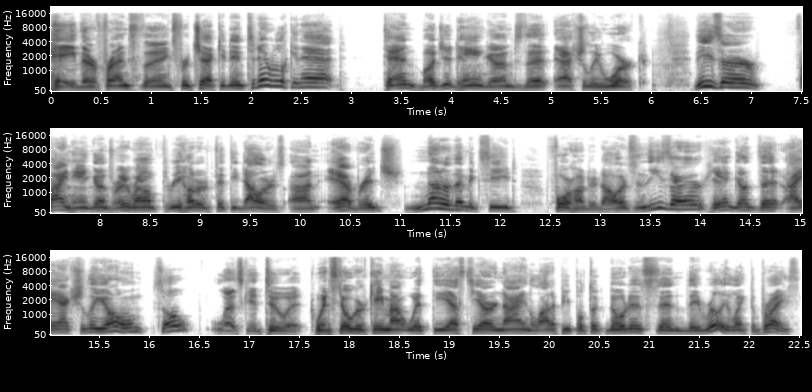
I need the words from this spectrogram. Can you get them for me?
Hey there, friends. Thanks for checking in. Today we're looking at 10 budget handguns that actually work. These are fine handguns right around $350 on average. None of them exceed $400. And these are handguns that I actually own. So let's get to it. When Stoeger came out with the STR9, a lot of people took notice and they really liked the price.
